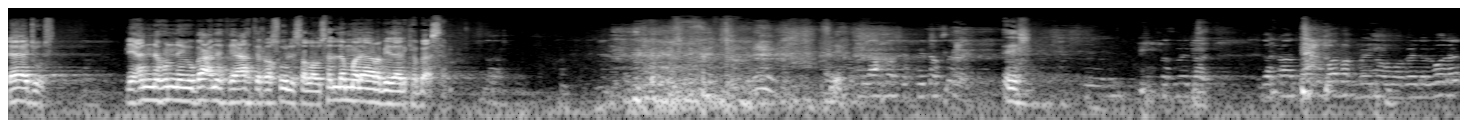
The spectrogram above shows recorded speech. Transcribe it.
لا يجوز لأنهن يباعن في عهد الرسول صلى الله عليه وسلم ولا يرى بذلك بأسا إذا إذا كانت لا تفرق بينهم وبين الولد.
